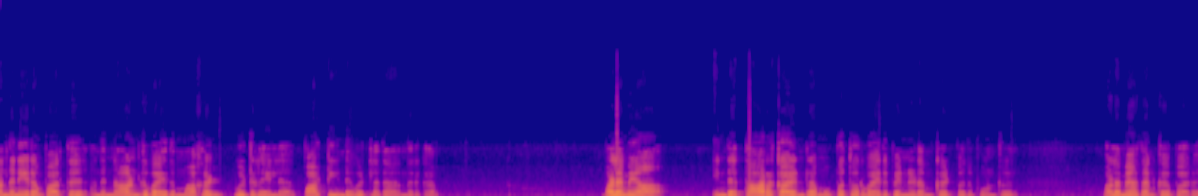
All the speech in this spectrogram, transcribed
அந்த நேரம் பார்த்து அந்த நான்கு வயது மகள் வீட்டில் இல்லை பாட்டின்ற வீட்டில் தான் இருந்திருக்கா. வளமையாக இந்த தாரகா என்ற முப்பத்தோரு வயது பெண்ணிடம் கேட்பது போன்று வளமையாக தான் கேட்பார்.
